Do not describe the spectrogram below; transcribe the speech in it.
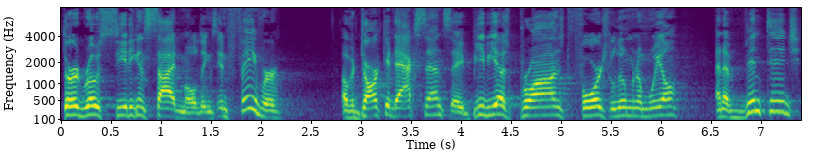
third row seating, and side moldings in favor of a darkened accents, a BBS bronzed forged aluminum wheel, and a vintage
